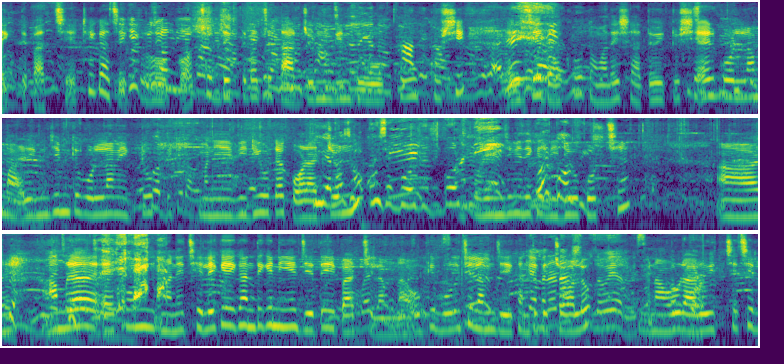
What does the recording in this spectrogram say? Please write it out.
দেখতে পাচ্ছে, ঠিক আছে? তো কচ্ছপ দেখতে পাচ্ছে, তার জন্য কিন্তু ও খুব খুশি। এই যে দেখো, তোমাদের সাথেও একটু শেয়ার করলাম আর রিমঝিমকে বললাম একটু মানে ভিডিওটা করার জন্য। রিমঝিম এদিকে ভিডিও করছে। আর আমরা এখন মানে ছেলেকে এখান থেকে নিয়ে যেতেই পারছিলাম না। ওকে বলছিলাম যে এখান থেকে চলো। না ওর আরও ইচ্ছে ছিল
